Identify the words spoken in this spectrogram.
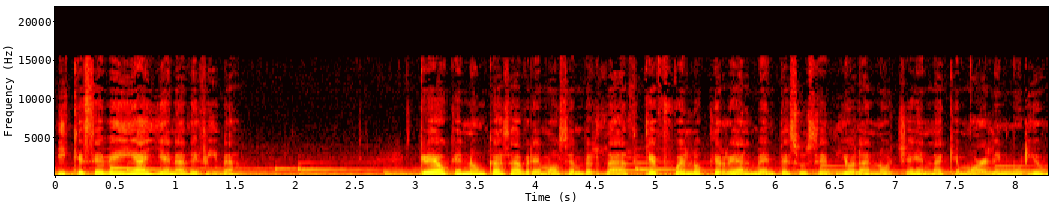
y que se veía llena de vida. Creo que nunca sabremos en verdad qué fue lo que realmente sucedió la noche en la que Marlene murió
